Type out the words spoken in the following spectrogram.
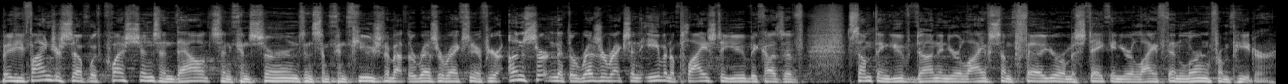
But if you find yourself with questions and doubts and concerns and some confusion about the resurrection, if you're uncertain that the resurrection even applies to you because of something you've done in your life, some failure or mistake in your life, then learn from Peter.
